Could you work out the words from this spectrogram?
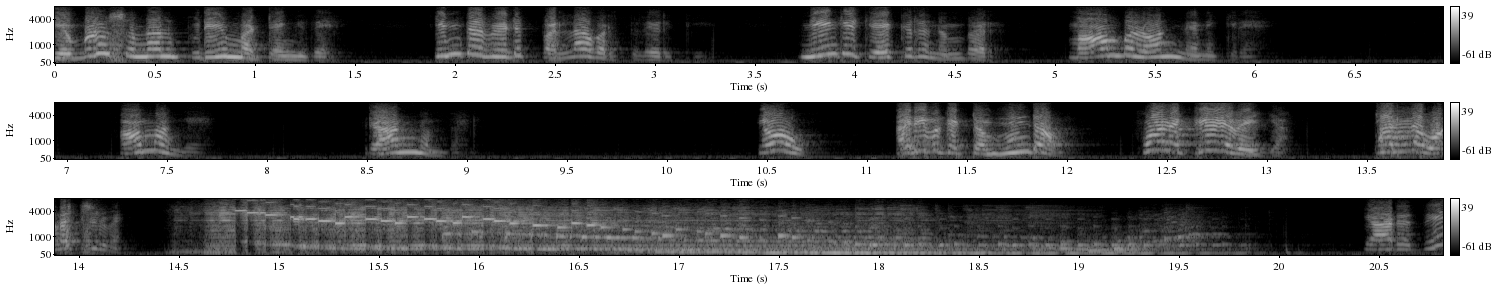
உங்களுக்கு எவ்வளவு சொன்னாலும் புரிய மாட்டேங்குதே. இந்த வீடு பல்லாவரத்துல இருக்கு. நீங்க கேக்குற நம்பர் மாம்பழம்னு நினைக்கிறேன். ஆமாங்க. ராங் நம்பர் யோ அறிவு கெட்ட முண்டம். போன கீழே வையா பல்ல உடைச்சிருவேன். யாரது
